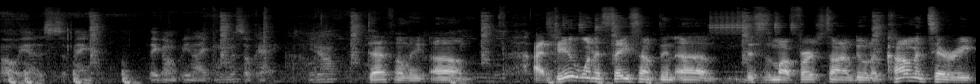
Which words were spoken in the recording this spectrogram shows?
oh yeah, this is a banger. They're gonna be like, mm, it's okay, you know. definitely. Um, I did want to say something. Um, this is my first time doing a commentary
